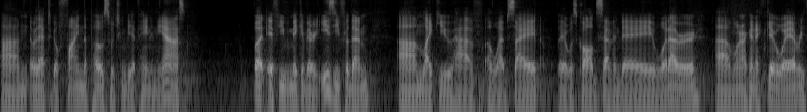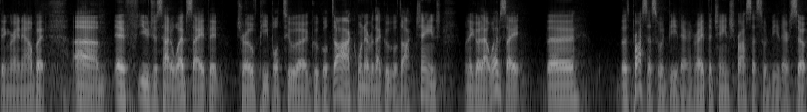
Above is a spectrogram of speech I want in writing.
um, or they have to go find the post, which can be a pain in the ass. But if you make it very easy for them, um, like you have a website that was called Seven Day Whatever, um, we're not going to give away everything right now, but um, if you just had a website that drove people to a Google Doc, whenever that Google Doc changed, when they go to that website, the the process would be there, right? The changed process would be there. So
